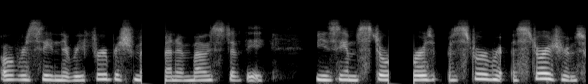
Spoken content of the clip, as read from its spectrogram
overseen the refurbishment of most of the museum store, store, storage rooms,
